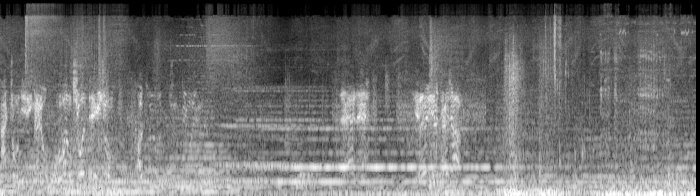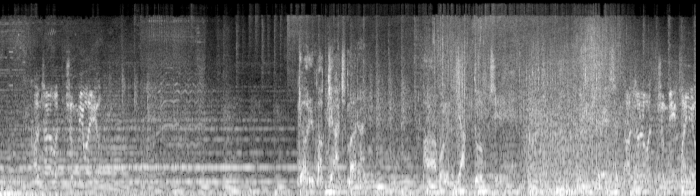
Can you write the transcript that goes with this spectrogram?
안 좋은 일인가요? 후방 지원 대기 중. 건설로만 준비 완료. 네네. 예예 대장. 건설로만 준비 완료. 열받게 하지 마라. 바보는 약도 없지. 그래서 건설로만 준비 완료.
